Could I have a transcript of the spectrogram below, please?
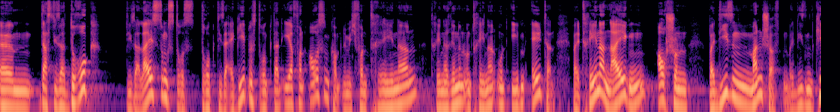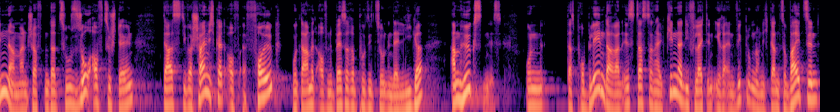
ähm, dass dieser Druck dieser Leistungsdruck, dieser Ergebnisdruck dann eher von außen kommt, nämlich von Trainern, Trainerinnen und Trainern und eben Eltern. Weil Trainer neigen auch schon bei diesen Mannschaften, bei diesen Kindermannschaften dazu, so aufzustellen, dass die Wahrscheinlichkeit auf Erfolg und damit auf eine bessere Position in der Liga am höchsten ist. Und das Problem daran ist, dass dann halt Kinder, die vielleicht in ihrer Entwicklung noch nicht ganz so weit sind,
